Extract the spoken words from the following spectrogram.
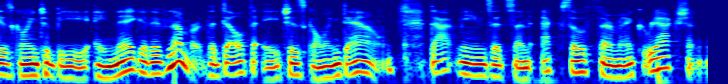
is going to be a negative number. The delta H is going down. That means it's an exothermic reaction.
